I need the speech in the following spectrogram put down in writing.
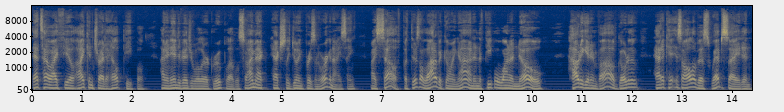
That's how I feel I can try to help people on an individual or a group level. So I'm ac- actually doing prison organizing myself, but there's a lot of it going on. And if people want to know how to get involved, go to the Attica is All of Us website and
